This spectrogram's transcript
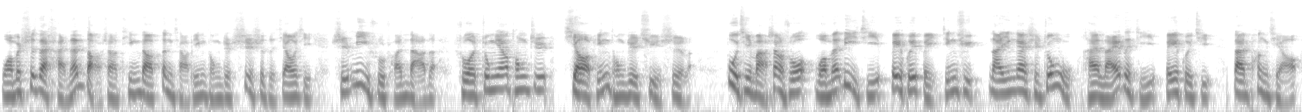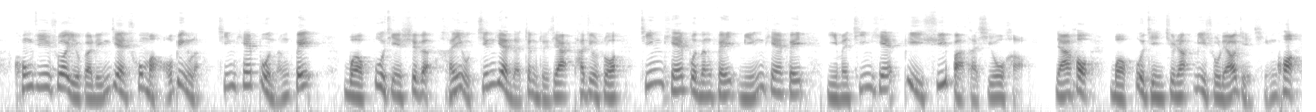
我们是在海南岛上听到邓小平同志逝世的消息，是秘书传达的，说中央通知小平同志去世了。父亲马上说，我们立即背回北京去。那应该是中午，还来得及背回去，但碰巧空军说有个零件出毛病了，今天不能飞。我父亲是个很有经验的政治家，他就说今天不能飞，明天飞，你们今天必须把它修好。然后我父亲就让秘书了解情况，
